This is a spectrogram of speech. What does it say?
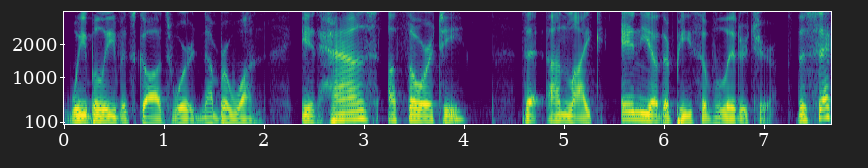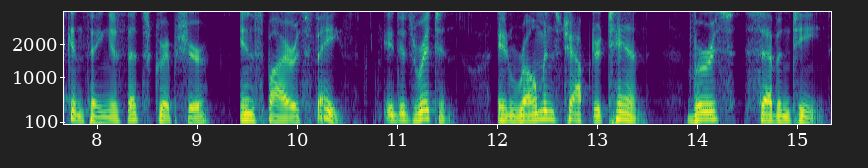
we believe it's God's word, number one, it has authority that unlike any other piece of literature. The second thing is that Scripture inspires faith. It is written in Romans chapter 10, verse 17,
